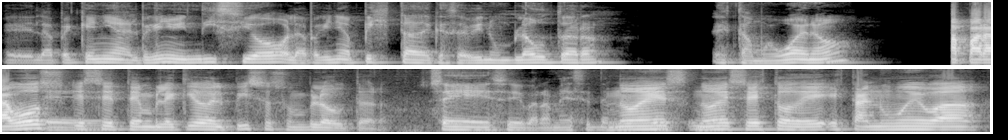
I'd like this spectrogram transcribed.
eh, la pequeña, el pequeño indicio, la pequeña pista de que se viene un bloater está muy bueno. Ah, para vos, Eh, ese temblequeo del piso es un bloater. Sí, sí, para mí ese tema No es, no es esto de esta nueva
